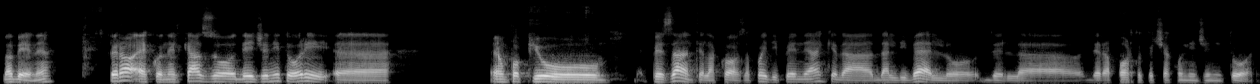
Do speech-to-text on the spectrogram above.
Va bene? Però ecco, nel caso dei genitori eh, è un po' più pesante la cosa, poi dipende anche da, dal livello del, del, rapporto che c'è con i genitori,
